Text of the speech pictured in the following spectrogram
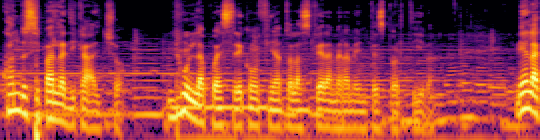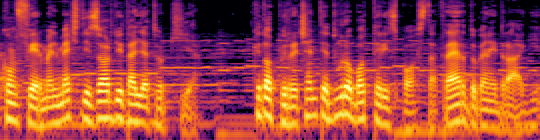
quando si parla di calcio, nulla può essere confinato alla sfera meramente sportiva. Ne è la conferma il match di esordio Italia-Turchia, che dopo il recente duro botte risposta tra Erdogan e Draghi,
